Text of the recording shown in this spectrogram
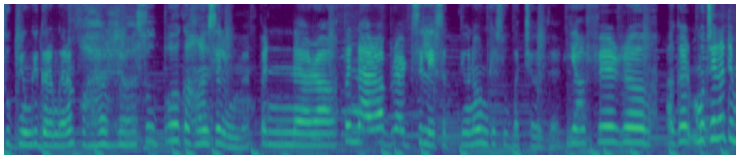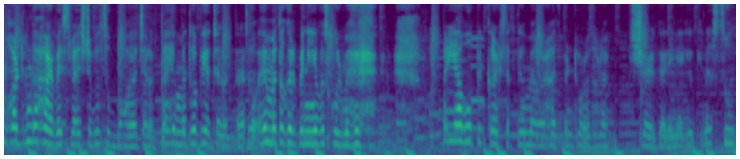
सूप पीऊँगी गर्म गर्म और सूप कहाँ से लूँ मैं? पन्नेरा पन्नेरा ब्रेड से ले सकती हूँ ना, उनके सूप अच्छे होते हैं। या फिर अगर मुझे ना टिम हॉटन का हार्वेस्ट वेजिटेबल सूप बहुत अच्छा लगता है, हिम्मत को भी अच्छा लगता है। तो हिम्मत तो घर पे नहीं है, वो स्कूल में है। पर या वो पिक कर सकती हूँ मैं और हस्बैंड थोड़ा थोड़ा शेयर करेंगे, क्योंकि ना सूप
